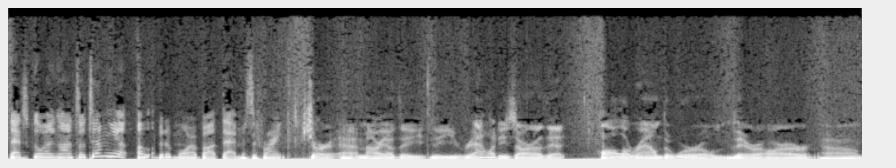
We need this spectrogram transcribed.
that's going on. So tell me a, a little bit more about that, Mr. Frank. Sure, uh, Mario. The the realities are that all around the world there are um,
